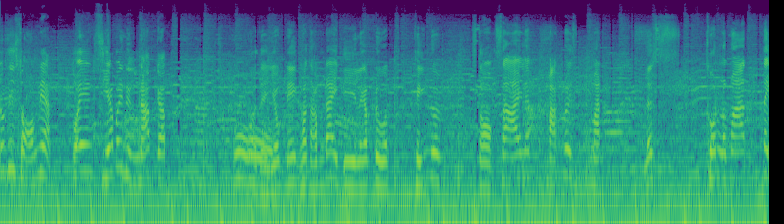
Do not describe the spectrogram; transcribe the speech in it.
ยกที่สองเนี่ยตัวเองเสียไปหนึ่งนับครับ โอ้โอ้แต่ยกนี้เขาทำได้ดีเลยครับดูครับทิ้งด้วยศอกซ้ายแล้วปักด้วยหมัดแล้วกดลงมาตี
